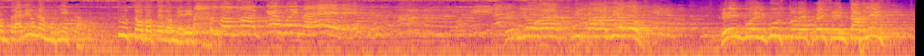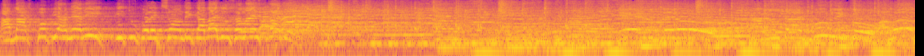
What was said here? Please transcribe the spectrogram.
compraré una muñeca. Tú todo te lo mereces. Mamá, qué buena eres. Señoras y caballeros, tengo el gusto de presentarles a Marco Pierneri y su colección de caballos amaestrados. ¡Saluda al público! ¡Vamos!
